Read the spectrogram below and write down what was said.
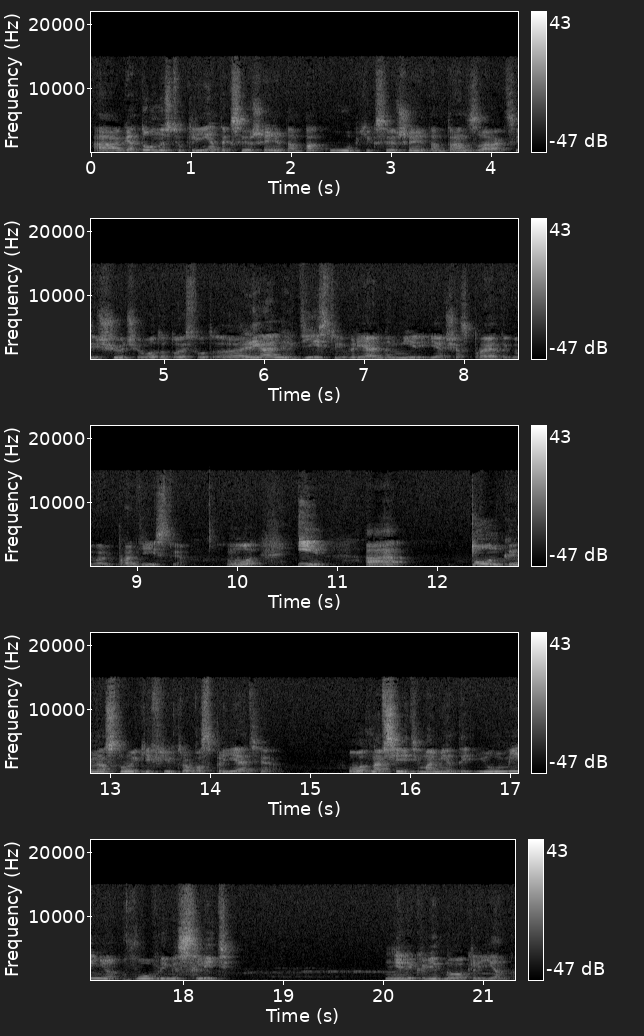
А готовностью клиента к совершению там, покупки, к совершению там, транзакций, еще чего-то, то есть вот, э, реальных действий в реальном мире. Я сейчас про это говорю, про действия. Вот. И а, тонкой настройки фильтра восприятия вот на все эти моменты и умению вовремя слить неликвидного клиента.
